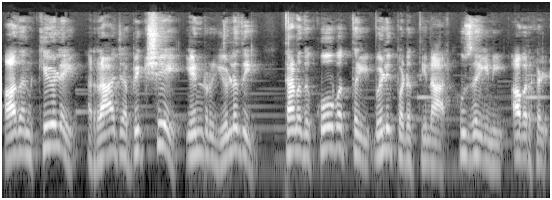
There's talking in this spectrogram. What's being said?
அதன் கீழே ராஜபிக்ஷே என்று எழுதி தனது கோபத்தை வெளிப்படுத்தினார் ஹுசைனி அவர்கள்.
